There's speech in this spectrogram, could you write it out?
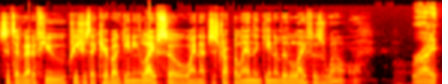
since I've got a few creatures that care about gaining life. So why not just drop a land and gain a little life as well? Right.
